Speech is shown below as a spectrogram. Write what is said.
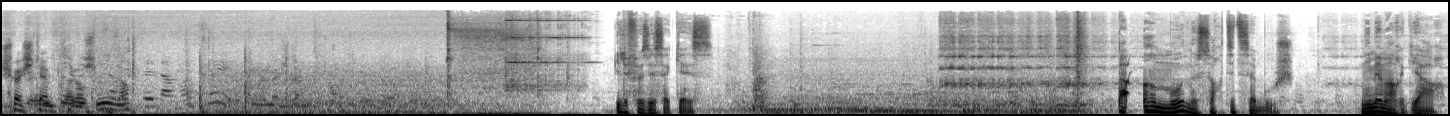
Je vais acheter un petit vin. Il faisait sa caisse. Pas un mot ne sortit de sa bouche, ni même un regard.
